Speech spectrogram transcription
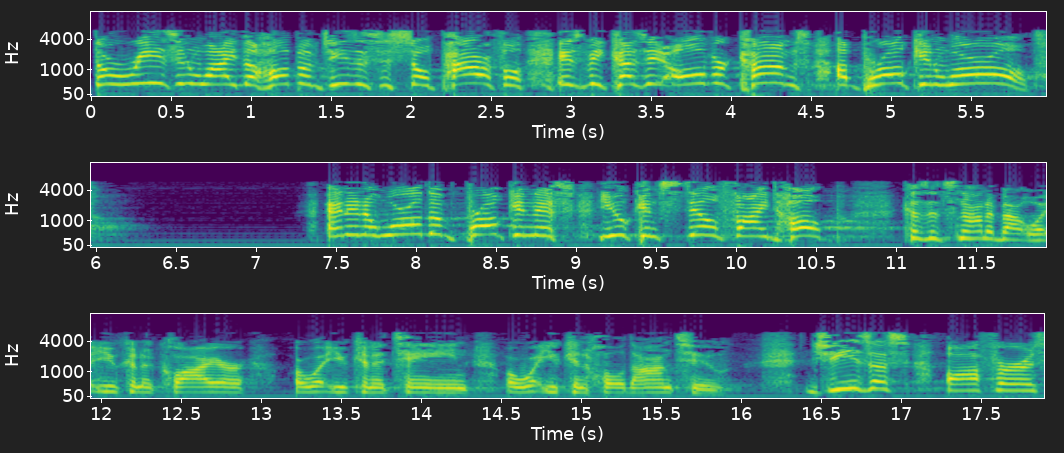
The reason why the hope of Jesus is so powerful is because it overcomes a broken world. And in a world of brokenness, you can still find hope because it's not about what you can acquire or what you can attain or what you can hold on to. Jesus offers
